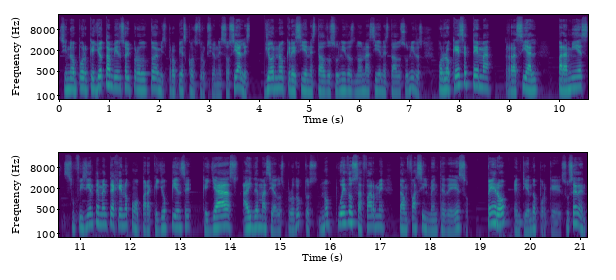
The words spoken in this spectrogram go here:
sino porque yo también soy producto de mis propias construcciones sociales. Yo no crecí en Estados Unidos, no nací en Estados Unidos, por lo que ese tema racial para mí es suficientemente ajeno como para que yo piense que ya hay demasiados productos. No puedo zafarme tan fácilmente de eso. Pero entiendo por qué suceden.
